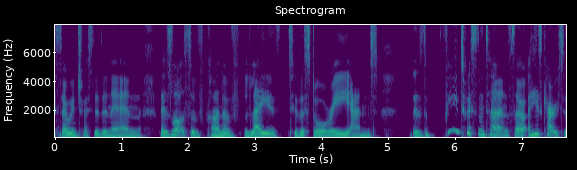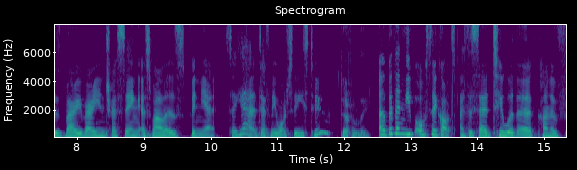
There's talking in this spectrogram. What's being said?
so interested in it. And there's lots of kind of layers to the story and there's a few twists and turns. So his character is very, very interesting as well as Vignette. So yeah, definitely watch these two. Definitely. Uh, but then you've also got, as I said, two other kind of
